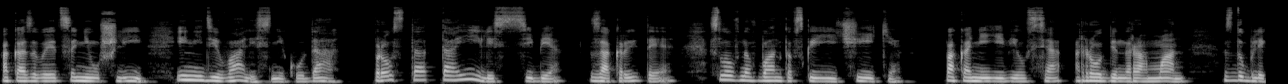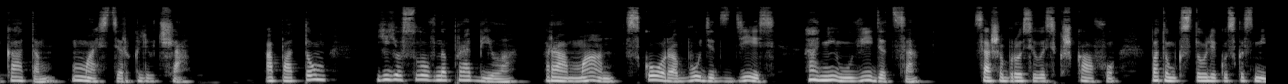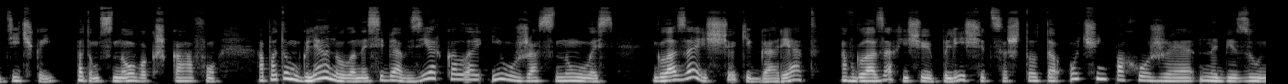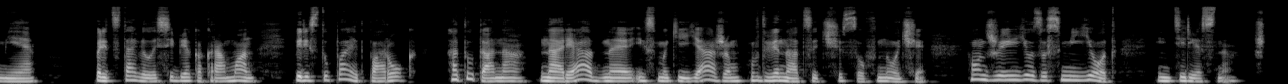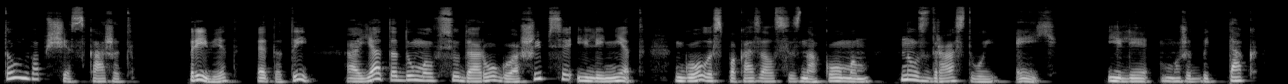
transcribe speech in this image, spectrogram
Оказывается, не ушли и не девались никуда, просто таились себе, закрытые, словно в банковской ячейке, пока не явился Робин Роман с дубликатом мастер-ключа. А потом ее словно пробило. Роман скоро будет здесь, они увидятся. Саша бросилась к шкафу, потом к столику с косметичкой, потом снова к шкафу, а потом глянула на себя в зеркало и ужаснулась. Глаза и щеки горят, а в глазах еще и плещется что-то очень похожее на безумие. Представила себе, как Роман переступает порог, а тут она, нарядная и с макияжем в двенадцать часов ночи. Он же ее засмеет. Интересно, что он вообще скажет? «Привет, это ты?» А я-то думал всю дорогу, ошибся или нет. Голос показался знакомым. «Ну, здравствуй, эй!» Или, может быть, так?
